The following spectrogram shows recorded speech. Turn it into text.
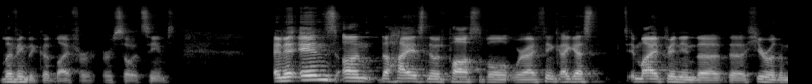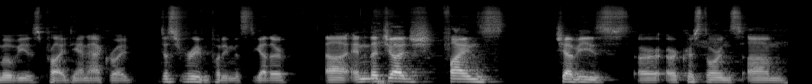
living the good life, or, or so it seems. And it ends on the highest note possible, where I think, I guess, in my opinion, the the hero of the movie is probably Dan Aykroyd, just for even putting this together. Uh, and the judge finds Chevy's or, or Chris Thorne's um,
